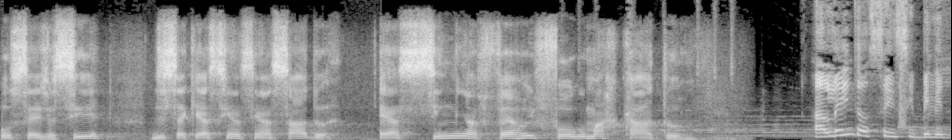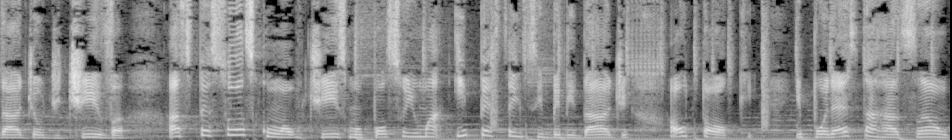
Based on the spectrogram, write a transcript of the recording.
Ou seja, se disser que é assim, assim, assado, é assim a ferro e fogo marcado. Além da sensibilidade auditiva, as pessoas com autismo possuem uma hipersensibilidade ao toque e, por esta razão,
